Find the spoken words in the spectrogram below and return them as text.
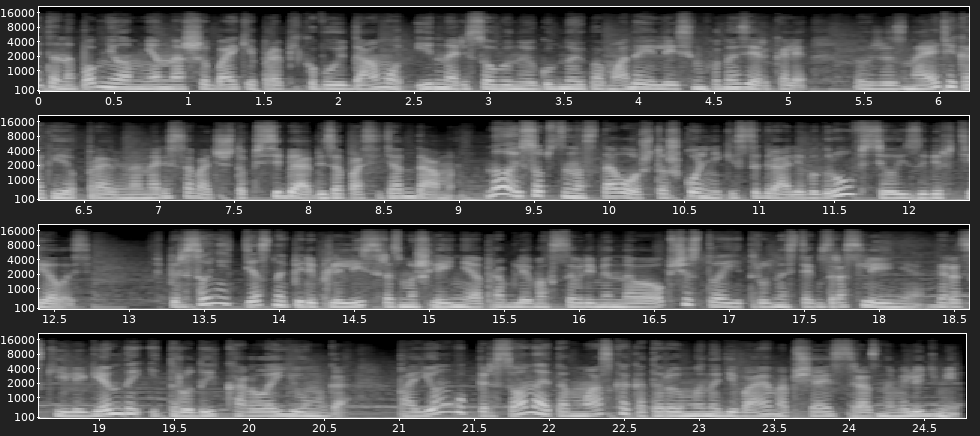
Это напомнило мне наши байки про пиковую даму и нарисованную губной помадой лесенку на зеркале. Вы же знаете, как ее правильно нарисовать, чтобы себя обезопасить от дамы. Ну и, собственно, с того, что школьники сыграли в игру, все и завертелось. В персоне тесно переплелись размышления о проблемах современного общества и трудностях взросления, городские легенды и труды Карла Юнга – по Юнгу персона — это маска, которую мы надеваем, общаясь с разными людьми.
